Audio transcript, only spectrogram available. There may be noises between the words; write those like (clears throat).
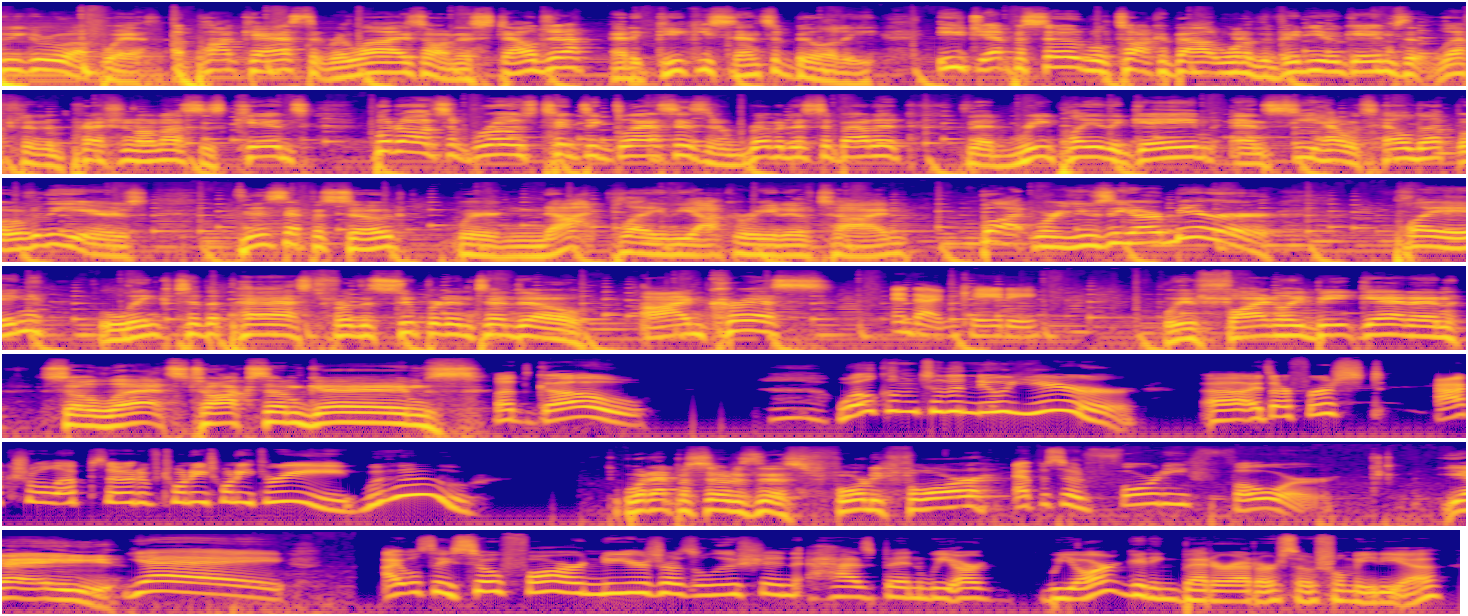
We Grew Up With, a podcast that relies on nostalgia and a geeky sensibility. Each episode we'll talk about one of the video games that left an impression on us as kids, put on some rose tinted glasses and reminisce about it, then replay the game and see how it's held up over the years. This episode, we're not playing the Ocarina of Time, but we're using our mirror. Playing Link to the Past for the Super Nintendo. I'm Chris. And I'm Katie. We've finally beat Ganon, so let's talk some games. Let's go. Welcome to the new year. Uh, it's our first actual episode of 2023. Woohoo! What episode is this? 44? Episode 44. Yay! Yay! I will say so far New Year's resolution has been we are we are getting better at our social media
